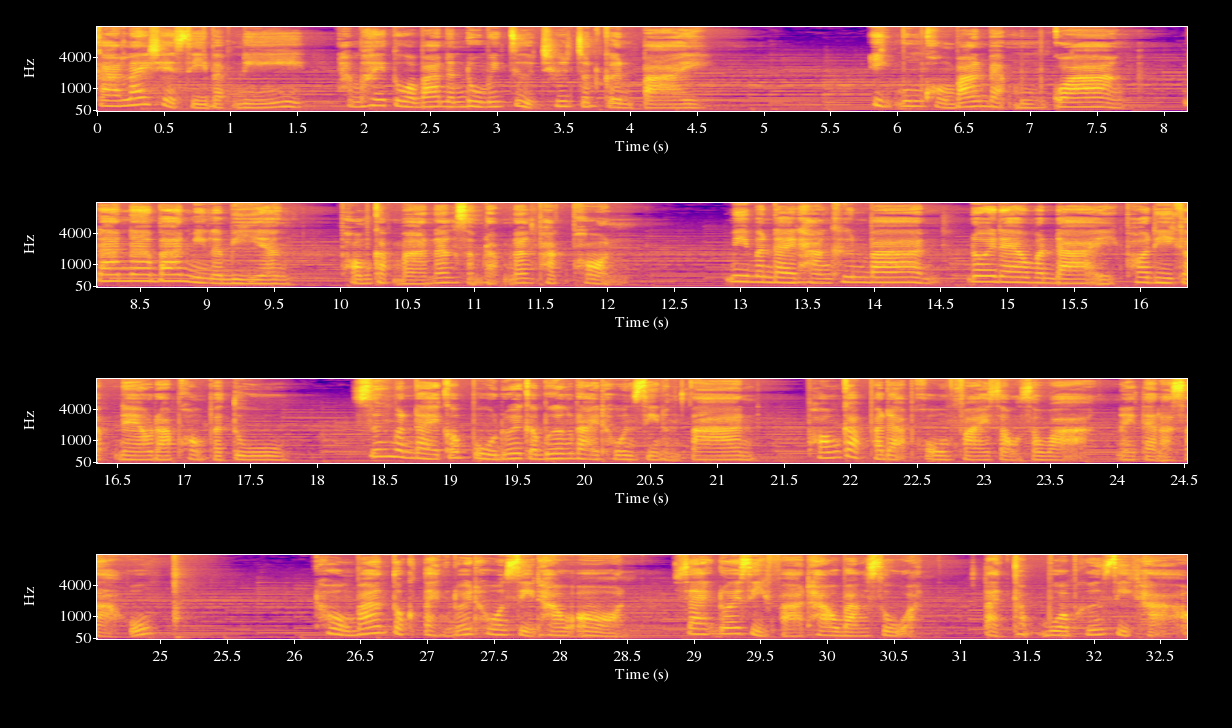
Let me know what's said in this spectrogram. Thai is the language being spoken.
การไล่เฉดสีแบบนี้ทำให้ตัวบ้านนั้นดูไม่จืดชืดจนเกินไป อีกมุมของบ้านแบบมุมกว้าง ด้านหน้าบ้านมีระเบียง พร้อมกับม้านั่งสำหรับนั่งพักผ่อน มีบันไดทางขึ้นบ้าน โดยแนวบันไดพอดีกับแนวรับของประตู ซึ่งบันไดก็ปูด้วยกระเบื้องลายโทนสีน้ำตาล พร้อมกับประดับโคมไฟส่องสว่างในแต่ละเสาโถงบ้านตกแต่งด้วยโทนสีเทาอ่อน แทรกด้วยสีฟ้าเทาบางส่วน ตัดกับบัวพื้นสีขาว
